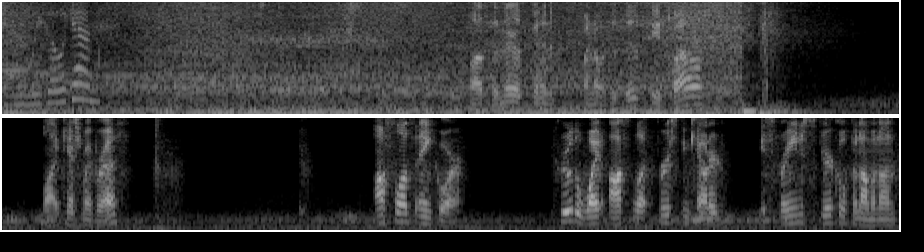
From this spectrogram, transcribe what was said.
Here we go again. While I was sitting there, let's go ahead and find out what this is. Case files. While I catch my breath. Ocelot's Anchor. Crew of the White Ocelot first encountered a strange spherical phenomenon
